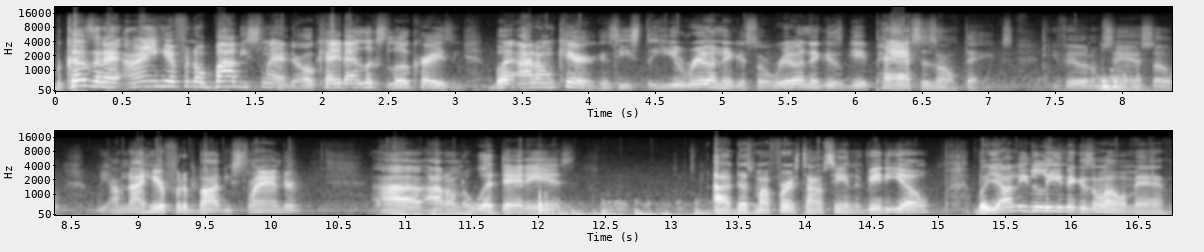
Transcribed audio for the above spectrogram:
because of that, I ain't here for no Bobby slander. Okay, that looks a little crazy, but I don't care because he's he a real nigga. So real niggas get passes on things. You feel what I'm saying? So we- I'm not here for the Bobby slander. Uh, I don't know what that is. Uh, that's my first time seeing the video, but y'all need to leave niggas alone, man.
